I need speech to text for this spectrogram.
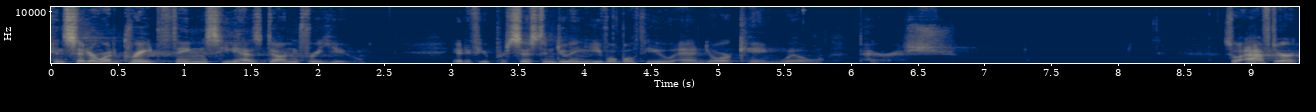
Consider what great things he has done for you. Yet if you persist in doing evil, both you and your king will perish. So, after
